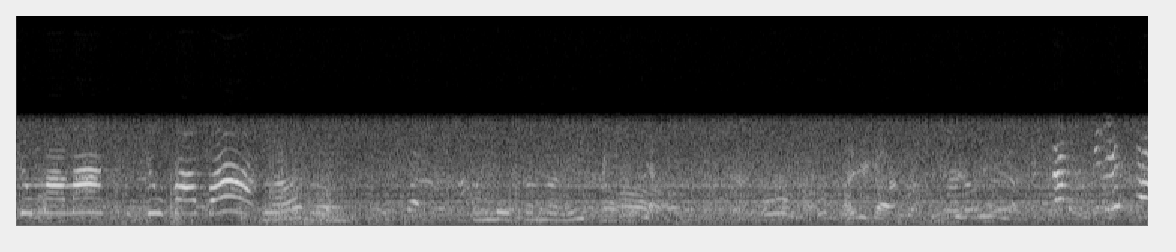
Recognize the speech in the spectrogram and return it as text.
do mamá, do papá Claro. Estão voltando tá ali. Aí, gato. Tá, que está?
